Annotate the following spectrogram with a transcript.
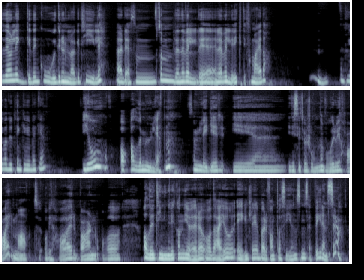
det å legge det gode grunnlaget tidlig er det som, som brenner veldig, eller er veldig viktig for meg. da. Mm. Jeg vet ikke hva du tenker, Vibeke? Jo, og alle mulighetene som ligger i, i de situasjonene hvor vi har mat, og vi har barn, og alle de tingene vi kan gjøre. Og det er jo egentlig bare fantasien som setter grenser. Da.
